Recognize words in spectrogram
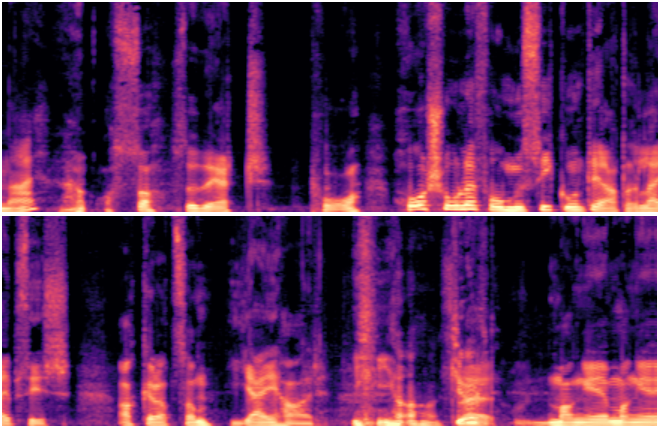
Nei? Hun har også studert på hårskjole for musikk og teater Leipzig, akkurat som jeg har. Ja, kult. mange, mange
